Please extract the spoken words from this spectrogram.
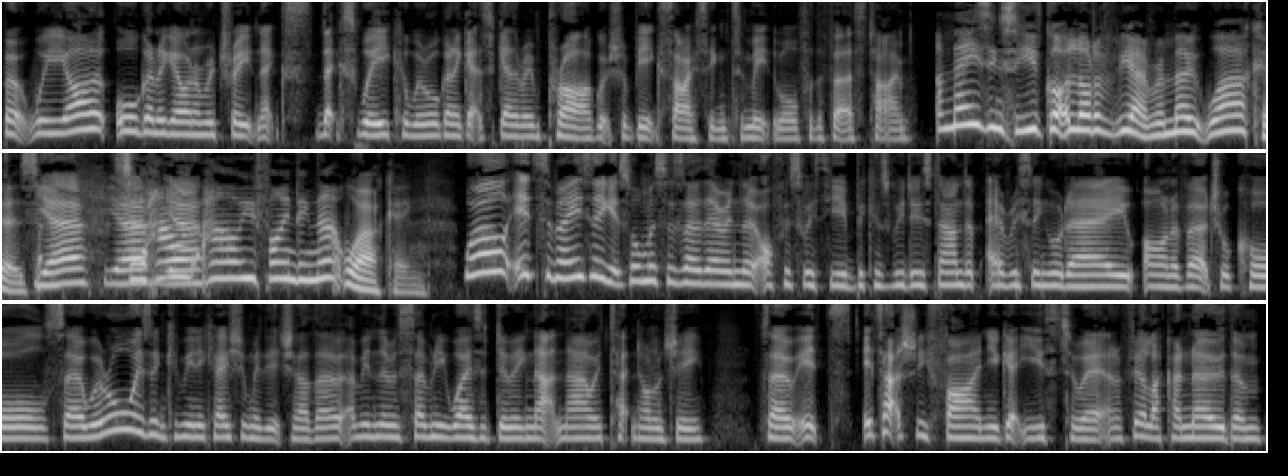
But we are all going to go on a retreat next next week, and we're all going to get together in Prague, which will be exciting to meet them all for the first time. Amazing. So you've got a lot of, yeah, remote workers. Yeah, yeah. So how, yeah. how are you finding that working? Well, it's amazing. It's almost as though they're in the office with you because we do stand up every single day on a virtual call. So we're always in communication with each other. I mean, there are so many ways of doing that now with technology. So it's it's actually fine. You get used to it, and I feel like I know them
